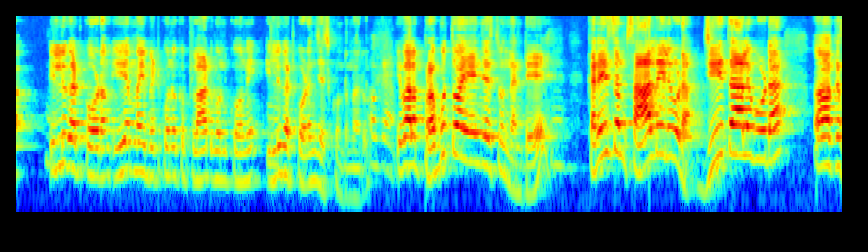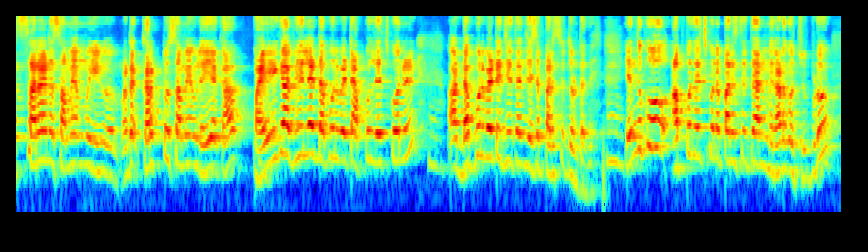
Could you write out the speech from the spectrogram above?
ఇల్లు కట్టుకోవడం ఈఎంఐ పెట్టుకొని ఒక ప్లాట్ కొనుక్కొని ఇల్లు కట్టుకోవడం చేసుకుంటున్నారు. ఇవాళ ప్రభుత్వం ఏం చేస్తుందంటే కనీసం సాలరీలు కూడా జీతాలు కూడా సరైన సమయం అంటే కరెక్ట్ సమయం లేయక పైగా వీళ్ళే డబ్బులు పెట్టి అప్పులు తెచ్చుకొని ఆ డబ్బులు పెట్టి జీతం చేసే పరిస్థితి ఉంటుంది. ఎందుకు అప్పు తెచ్చుకునే పరిస్థితి అని మీరు అడగొచ్చు. ఇప్పుడు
